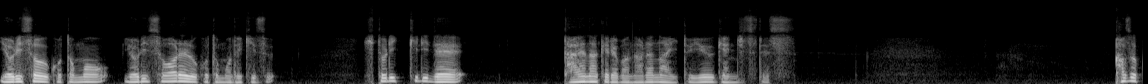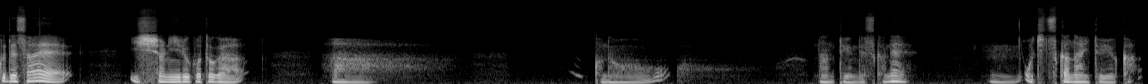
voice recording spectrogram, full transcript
寄り添うことも寄り添われることもできず、一人っきりで耐えなければならないという現実です。家族でさえ一緒にいることが、あこの、なんて言うんですかね、うん、落ち着かないというか、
